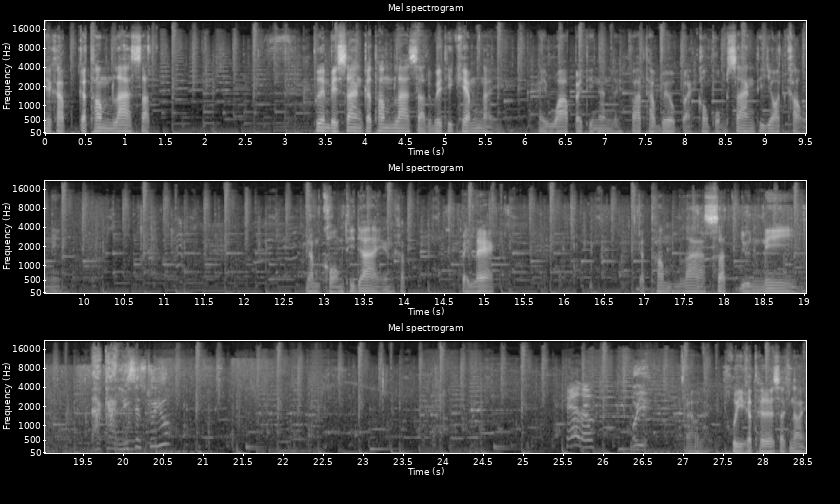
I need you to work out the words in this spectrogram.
นี่ครับกระท่อมล่าสัตว์ พื่อนไปสร้างกระท่อมล่าสัตว์ไว้ที่แคมป์ไหน ให้วาร์ปไปที่นั่นเลยฟาทับเวลไปของผมสร้างที่ยอดเขานี่นำของที่ได้กันครับ ไปแลกกระท่อมล่าสัตว์อยู่นี่ That guy listens to you? Hello. Oh yeah. เอาละคุยกับเธอสักหน่อย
